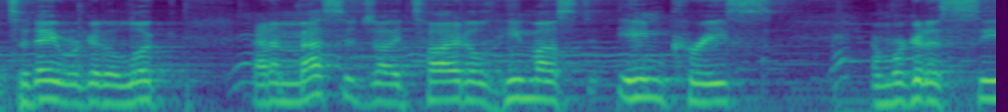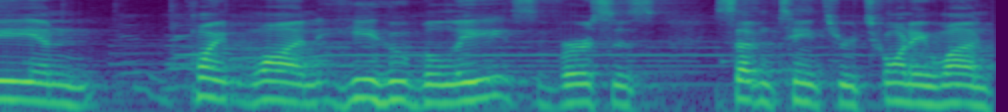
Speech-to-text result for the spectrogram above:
today we're going to look at a message I titled He Must Increase. And we're going to see in point one, He Who Believes, verses 17 through 21.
